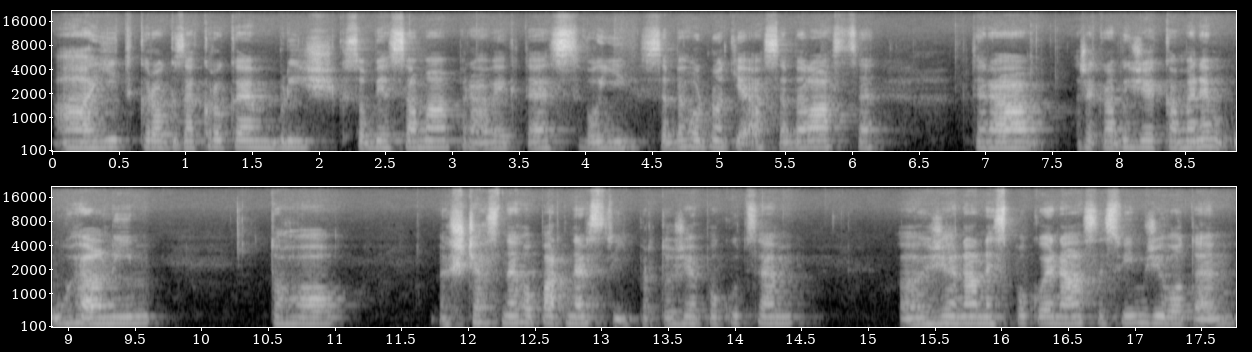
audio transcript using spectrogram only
a jít krok za krokem blíž k sobě sama, právě k té svojí sebehodnotě a sebelásce, která řekla bych, že je kamenem úhelným toho šťastného partnerství, protože pokud jsem eh, žena nespokojená se svým životem,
